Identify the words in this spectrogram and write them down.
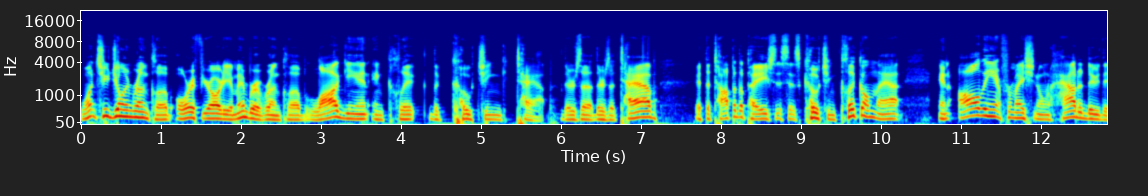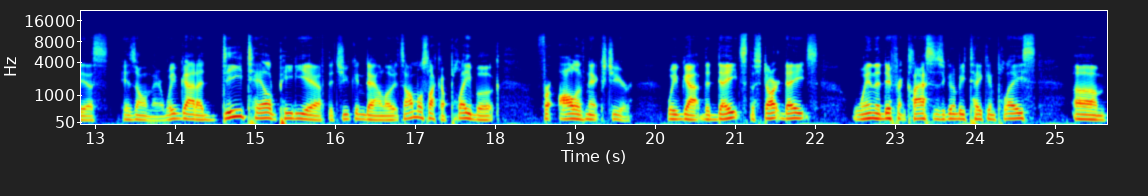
Once you join Run Club, or if you're already a member of Run Club, log in and click the coaching tab. There's a there's a tab at the top of the page that says coaching. Click on that, and all the information on how to do this is on there. We've got a detailed PDF that you can download. It's almost like a playbook for all of next year. We've got the dates, the start dates, when the different classes are going to be taking place. Um,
